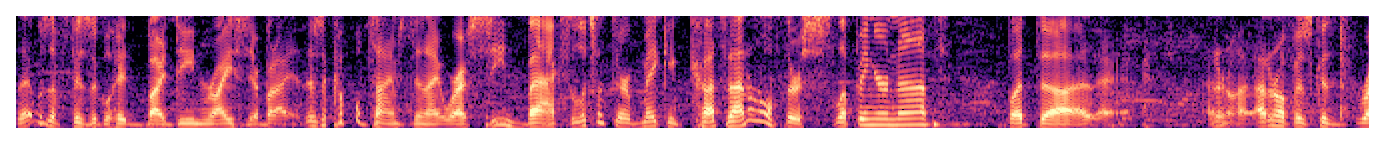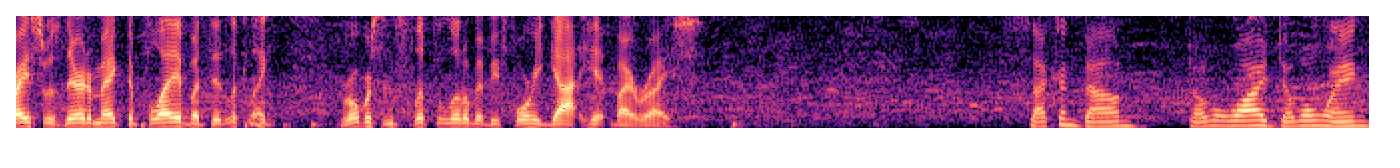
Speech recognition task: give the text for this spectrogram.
That was a physical hit by Dean Rice there, but I, there's a couple times tonight where I've seen backs. It looks like they're making cuts. I don't know if they're slipping or not, but uh, I, I don't know. I don't know if it's because Rice was there to make the play, but it looked like Roberson slipped a little bit before he got hit by Rice. Second down, double wide, double wing.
